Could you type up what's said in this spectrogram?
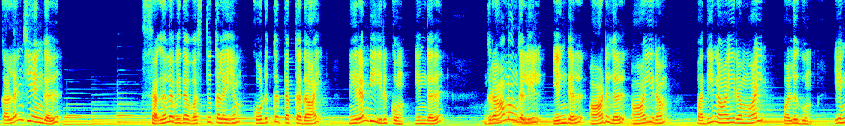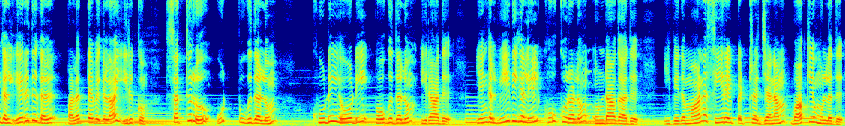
களஞ்சியங்கள் சகலவித வஸ்துக்களையும் கொடுக்கத்தக்கதாய் நிரம்பி இருக்கும் எங்கள் கிராமங்களில் எங்கள் ஆடுகள் ஆயிரம் பதினாயிரமாய் பழுகும். எங்கள் எருதுகள் பலத்தவைகளாய் இருக்கும். சத்துரு உட்புகுதலும் குடியோடி போகுதலும் இராது. எங்கள் வீதிகளில் கூக்குரலும் உண்டாகாது. இவ்விதமான சீரை பெற்ற ஜனம் பாக்கியமுள்ளது.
